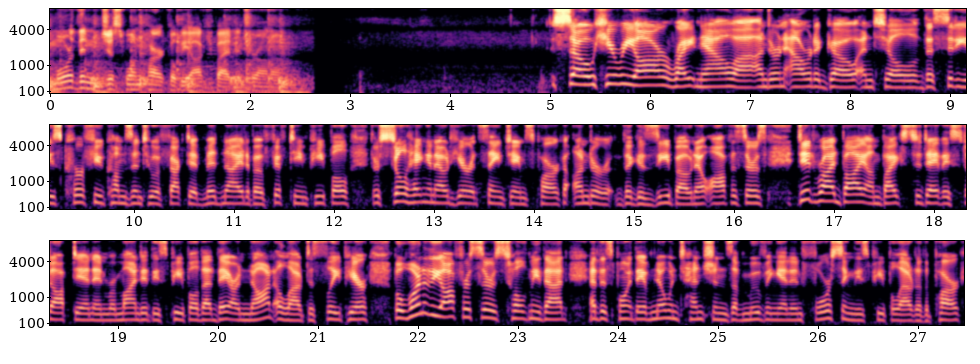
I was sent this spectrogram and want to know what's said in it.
more than just one park will be occupied in Toronto. So here we are right now, uh, under an hour to go until the city's curfew comes into effect at midnight. About 15 people, they're still hanging out here at St. James Park under the gazebo. Now, officers did ride by on bikes today. They stopped in and reminded these people that they are not allowed to sleep here. But one of the officers told me that at this point they have no intentions of moving in and forcing these people out of the park,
